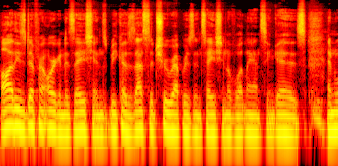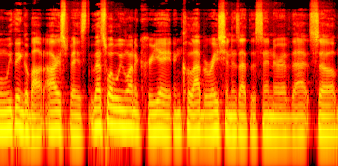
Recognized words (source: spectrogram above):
all these different organizations because that's the true representation of what Lansing is. And when we think about our space, that's what we want to create, and collaboration is at the center of that. So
